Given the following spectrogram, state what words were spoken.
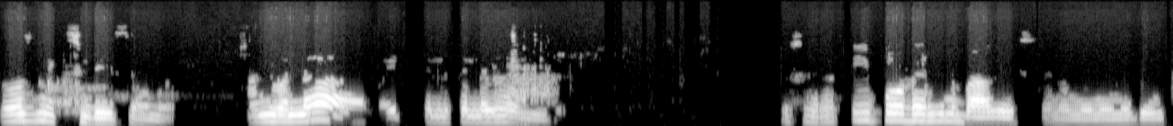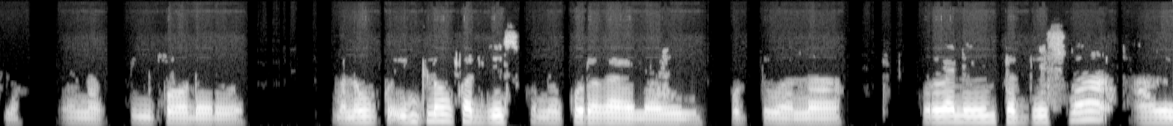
rose mixed వేసాను. అందువల్ల వైట్ తెల్ల తెల్లగా ఉంది. చూసారా? టీ పౌడర్ బాగా వేస్తానండి నేను దీంట్లో. నాకు టీ పౌడరు మనం ఇంట్లో కట్ చేసుకున్న కూరగాయలు పొట్టు అన్న కూరగాయలు ఏవి కట్ చేసినా అవి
